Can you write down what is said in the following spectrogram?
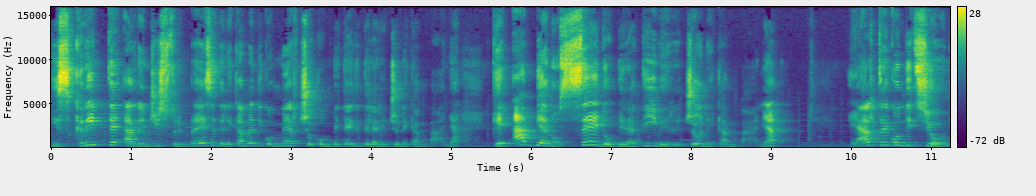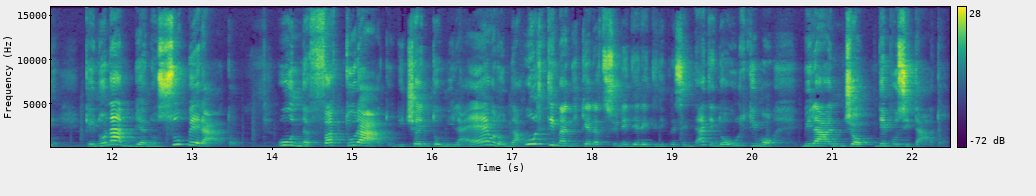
iscritte al registro imprese delle Camere di Commercio competenti della Regione Campania che abbiano sede operativa in Regione Campania e altre condizioni che non abbiano superato un fatturato di 100.000 euro da ultima dichiarazione dei redditi presentati da ultimo bilancio depositato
